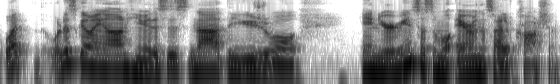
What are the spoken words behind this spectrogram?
what what is going on here? This is not the usual. And your immune system will err on the side of caution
